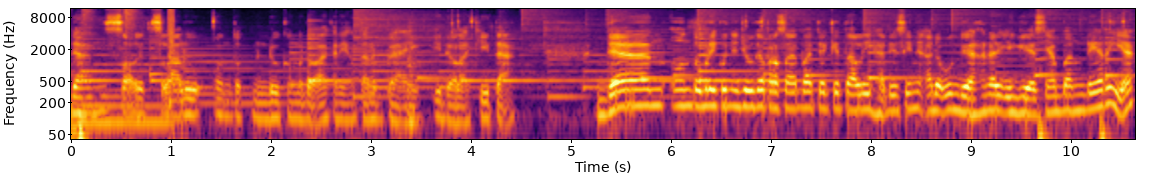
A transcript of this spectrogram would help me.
dan solid selalu untuk mendukung mendoakan yang terbaik idola kita. Dan untuk berikutnya juga persahabat ya kita lihat di sini ada unggahan dari IGS-nya Bang Dery ya.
